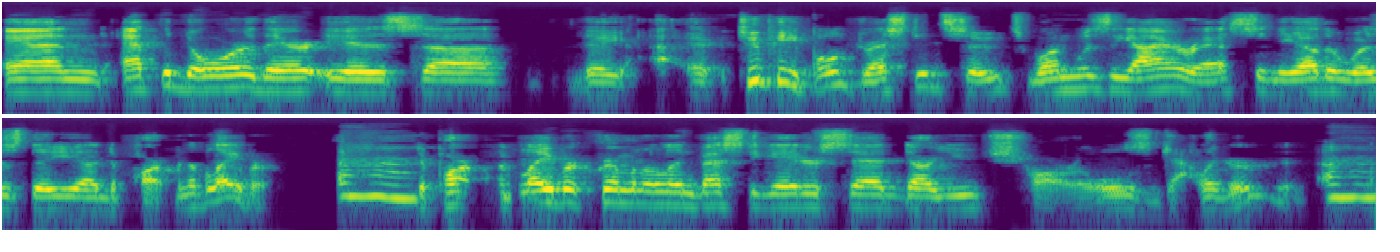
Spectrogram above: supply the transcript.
and at the door there is uh, the uh, two people dressed in suits. One was the IRS, and the other was the uh, Department of Labor. Uh-huh. Department of Labor criminal investigator said, "Are you Charles Gallagher?" Uh-huh.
